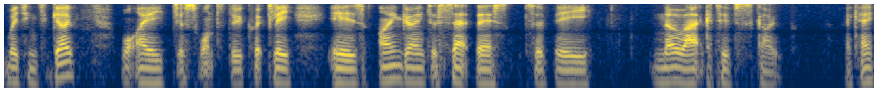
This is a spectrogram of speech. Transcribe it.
waiting to go. What I just want to do quickly is I'm going to set this to be no active scope. Okay,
